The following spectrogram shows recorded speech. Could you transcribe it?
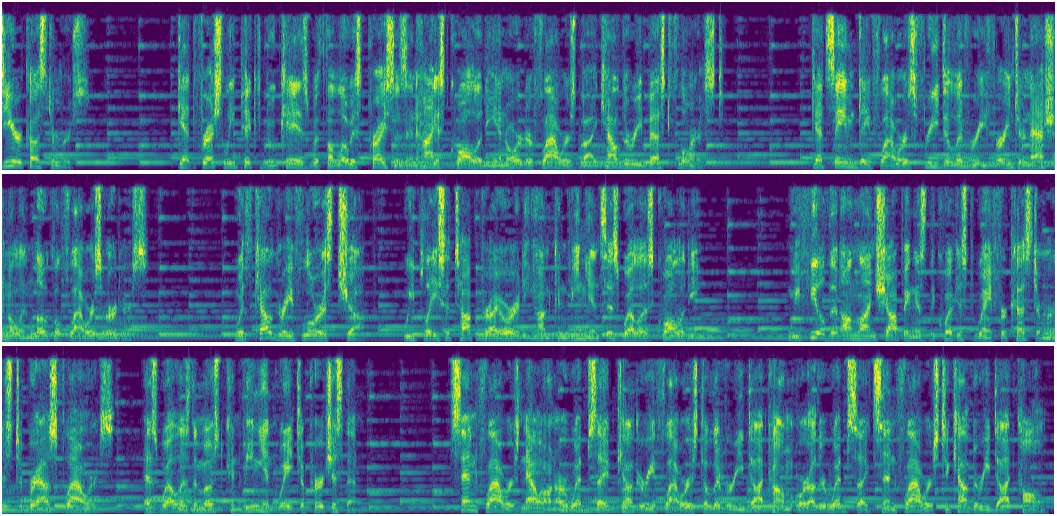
Dear customers, get freshly picked bouquets with the lowest prices and highest quality and order flowers by Calgary Best Florist. Get same day flowers free delivery for international and local flowers orders. With Calgary Florist Shop, we place a top priority on convenience as well as quality. We feel that online shopping is the quickest way for customers to browse flowers, as well as the most convenient way to purchase them. Send flowers now on our website calgaryflowersdelivery.com or other website send flowers to calgary.com.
